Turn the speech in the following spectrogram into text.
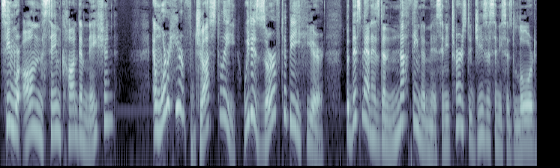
seeing we're all in the same condemnation? And we're here justly. We deserve to be here. But this man has done nothing amiss. And he turns to Jesus and he says, Lord,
